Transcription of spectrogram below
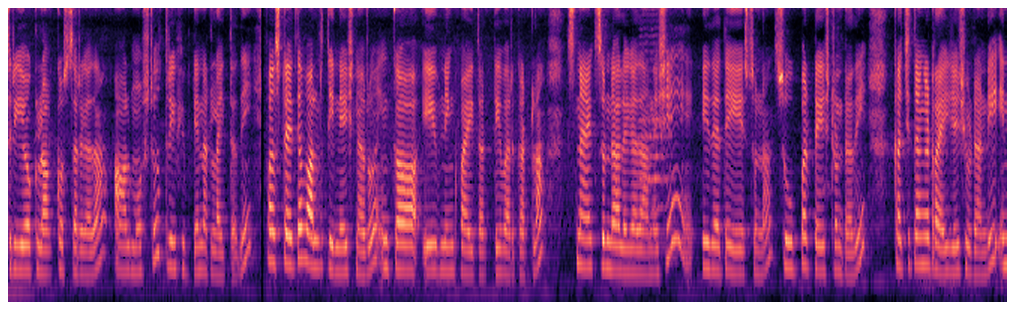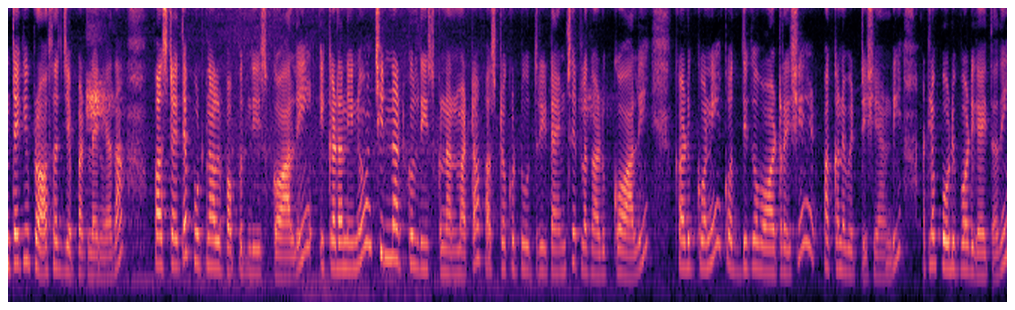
త్రీ ఓ క్లాక్ వస్తారు కదా ఆల్మోస్ట్ త్రీ ఫిఫ్టీన్ అట్లా అవుతుంది ఫస్ట్ అయితే వాళ్ళు తినేసినారు ఇంకా ఈవినింగ్ ఫైవ్ థర్టీ వరకు అట్లా స్నాక్స్ ఉండాలి కదా అనేసి ఇదైతే వేస్తున్నా సూపర్ టేస్ట్ ఉంటుంది. ఖచ్చితంగా ట్రై చేసి చూడండి. ఇంతకీ ప్రాసెస్ చెప్పట్లేను కదా. ఫస్ట్ అయితే పుట్నాల పప్పుని తీసుకోవాలి. ఇక్కడ నేను చిన్న అటుకులు తీసుకున్నాను అనమాట ఫస్ట్ ఒక టూ త్రీ టైమ్స్ ఇట్లా కడుక్కోవాలి. కడుక్కొని కొద్దిగా వాటర్ వేసి పక్కన పెట్టేసేయండి. అట్లా పొడి పొడిగా అవుతుంది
